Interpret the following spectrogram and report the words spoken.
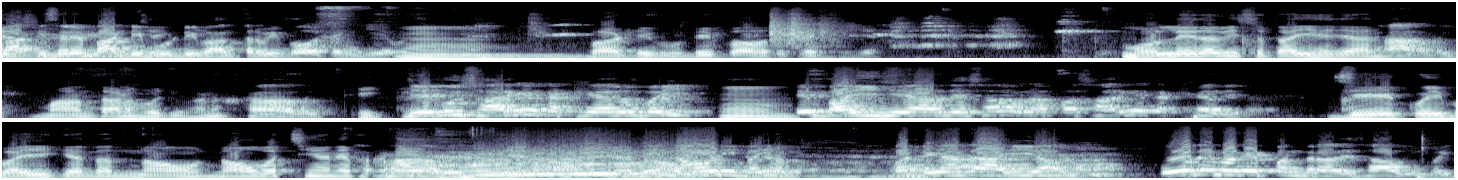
ਬਾਕੀ ਸਾਰੇ ਬਾਡੀ। ਬੂਡੀ ਬਾਂਤਰ ਵੀ ਬਹੁਤ ਚੰਗੀ ਹੈ ਬਾਈ। ਹੂੰ ਬਾਡੀ ਬੂਡੀ ਬਹੁਤ ਚੰਗੀ ਹੈ ਮੁੱਲ ਇਹਦਾ ਵੀ 27000 ਹਾਂ ਬਾਈ। ਮਾਨਤਾਨ ਹੋ ਜੂ ਹਨਾ? ਹਾਂ ਬਾਈ। ਠੀਕ। ਜੇ ਕੋਈ ਸਾਰੀਆਂ ਇਕੱਠੀਆਂ ਲਊ ਬਾਈ ਇਹ 22000 ਦੇ ਹਿਸਾਬ ਨਾਲ ਆਪਾਂ ਸਾਰੀਆਂ ਇਕੱਠੀਆਂ ਦੇ ਦਾਂਗੇ। ਜੇ ਕੋਈ ਬਾਈ ਕਹਿੰਦਾ 9 9 ਬੱਚੀਆਂ ਨੇ ਹਾਂ ਬਾਈ। ਜੇ ਨੌ ਜਾਂ ਨਹੀਂ ਬਾਈ। ਵੱਡੀਆਂ ਤਾਂ ਆਹੀ ਆ। ਉਹ ਦੇਵਾਂਗੇ 15 ਦੇ ਹਿਸਾਬ ਨੂੰ ਬਾਈ।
